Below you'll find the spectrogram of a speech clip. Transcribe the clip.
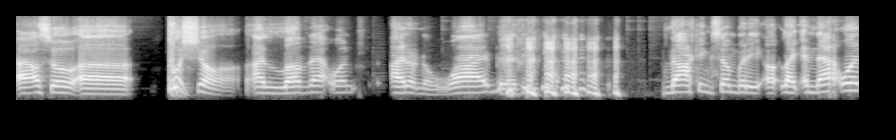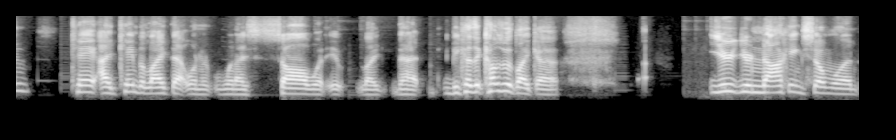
I also uh, push off. I love that one. I don't know why, but I think knocking somebody uh, like, and that one came. I came to like that one when I saw what it like that because it comes with like a you're you're knocking someone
